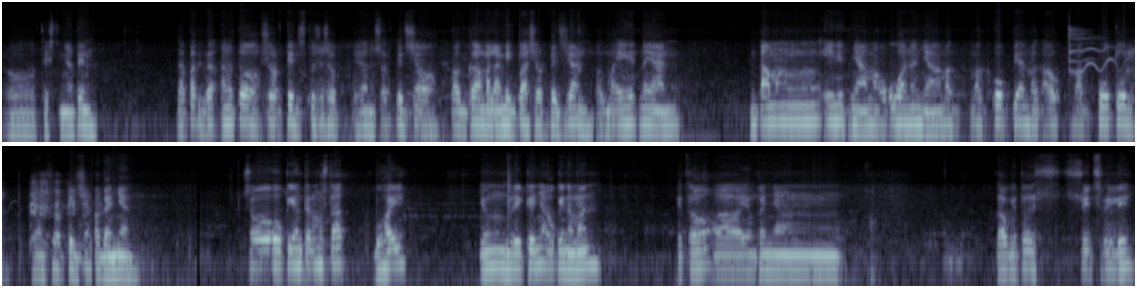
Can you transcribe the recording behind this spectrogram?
so testing natin. Dapat ano to shortage to siya yan, shortage siya oh. pagka malamig pa shortage yan. Pag mainit na yan yung tamang init niya makukuha na niya mag, mag off yan mag, magputol. Yan shortage yan pag ganyan. So okay yung thermostat? Buhay? Yung breaker niya okay naman. Ito uh, yung kanyang tawag ito switch relay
